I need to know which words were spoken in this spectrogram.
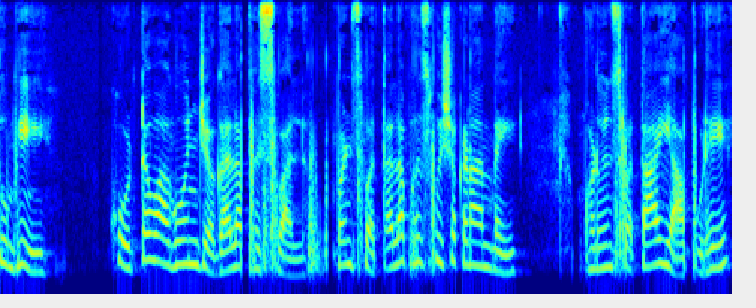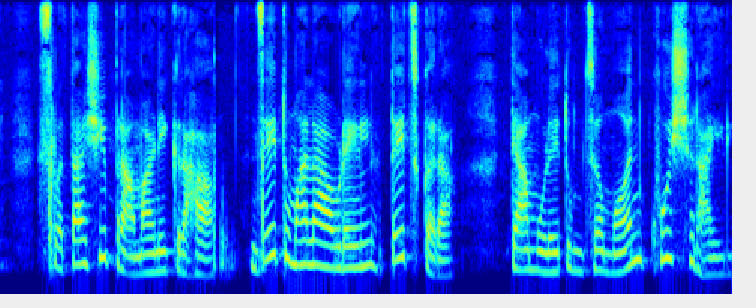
तुम्ही खोटं वागून जगाला फसवाल पण स्वतःला फसवू शकणार नाही. म्हणून स्वतः यापुढे स्वतःशी प्रामाणिक राहा. जे तुम्हाला आवडेल तेच करा. त्यामुळे तुमचं मन खुश राहील.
